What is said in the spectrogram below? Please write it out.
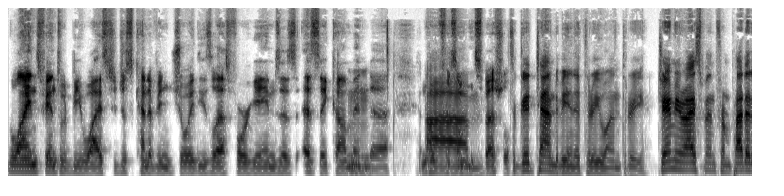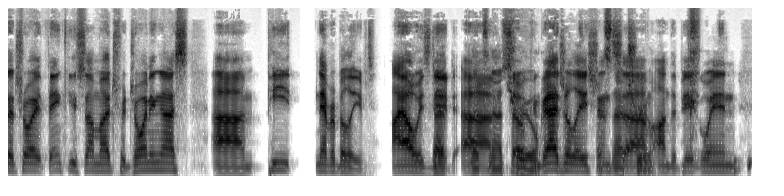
Lions fans would be wise to just kind of enjoy these last four games as as they come mm. and uh, and hope um, for something um, special. It's a good time to be in the three one three. Jeremy Reisman from Pride of Detroit, thank you so much for joining us. Um, Pete, never believed. I always that, did. That's um, not so true. congratulations um, on the big win.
